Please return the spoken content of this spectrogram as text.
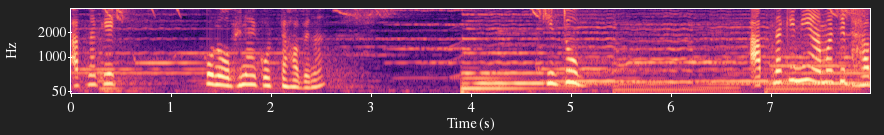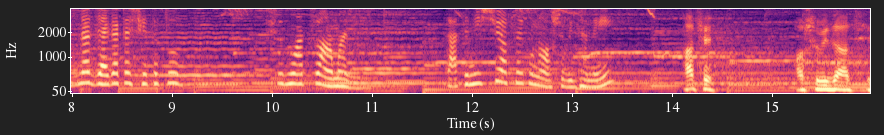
আপনাকে কোনো অভিনয় করতে হবে না। কিন্তু আপনাকে নিয়ে আমার যে ভাবনার জায়গাটা, সেটা তো শুধুমাত্র আমারই। তাতে নিশ্চয়ই আপনার কোনো অসুবিধা নেই? আছে। অসুবিধা আছে।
